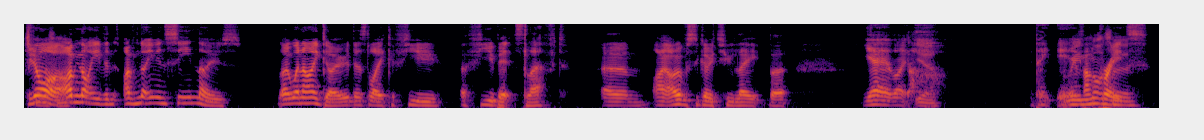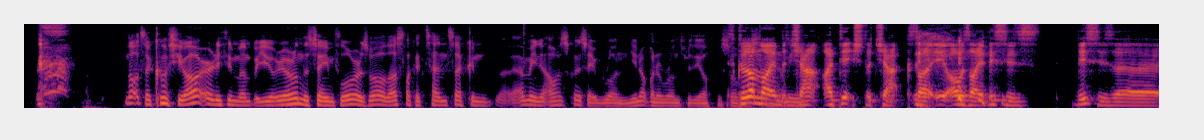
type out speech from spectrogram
Do you know what? I've not even I've not even seen those. Like when I go, there's like a few a few bits left. Um, I obviously go too late, but yeah, like Yeah. they it I mean, evaporates. Not to cuss you out or anything, man, but you're, you're on the same floor as well. That's like a 10 second. I mean, I was going to say run. You're not going to run through the office. because I'm not in the I mean, chat. I ditched the chat because I, I was like, this is this is uh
